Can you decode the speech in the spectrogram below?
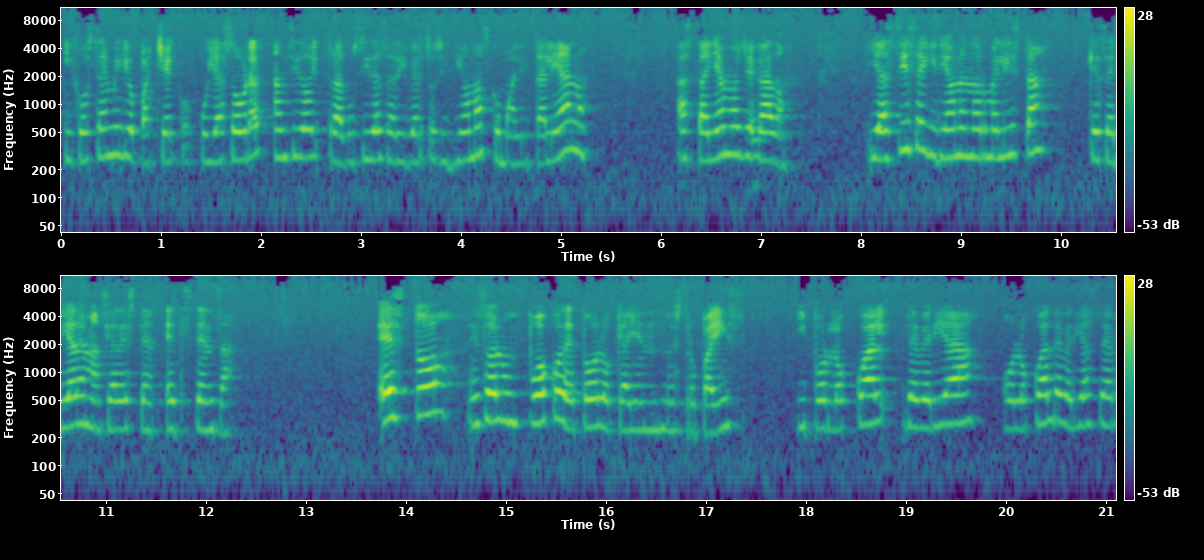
y José Emilio Pacheco, cuyas obras han sido traducidas a diversos idiomas como al italiano. Hasta allá hemos llegado. Y así seguiría una enorme lista que sería demasiado extensa. Esto es solo un poco de todo lo que hay en nuestro país y por lo cual debería o lo cual debería ser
